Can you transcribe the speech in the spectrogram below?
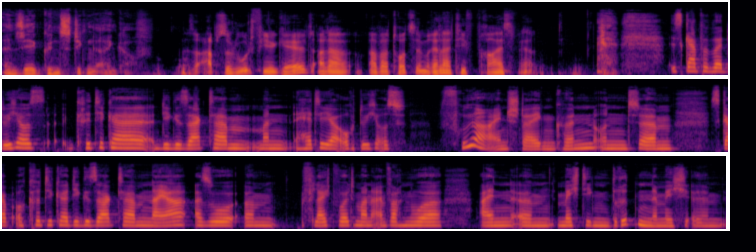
einen sehr günstigen Einkauf. Also absolut viel Geld, aber trotzdem relativ preiswert. Es gab aber durchaus Kritiker, die gesagt haben, man hätte ja auch durchaus früher einsteigen können. Und ähm, es gab auch Kritiker, die gesagt haben, naja, also ähm, vielleicht wollte man einfach nur einen ähm, mächtigen Dritten, nämlich ähm,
